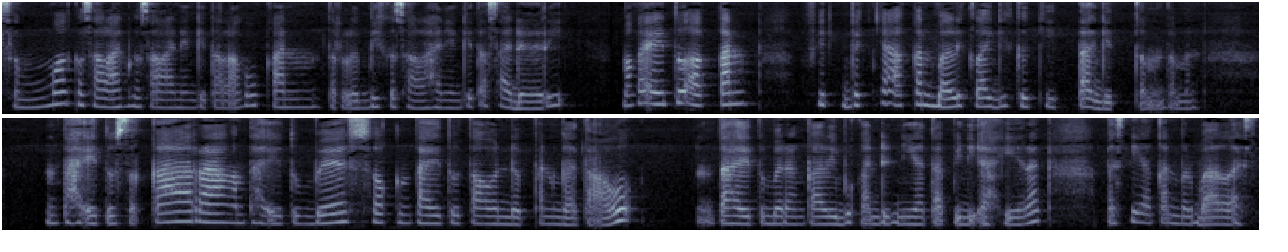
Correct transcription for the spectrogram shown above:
semua kesalahan-kesalahan yang kita lakukan terlebih kesalahan yang kita sadari maka itu akan feedbacknya akan balik lagi ke kita gitu teman-teman entah itu sekarang entah itu besok entah itu tahun depan nggak tahu. Entah itu barangkali bukan dunia tapi di akhirat pasti akan berbalas.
